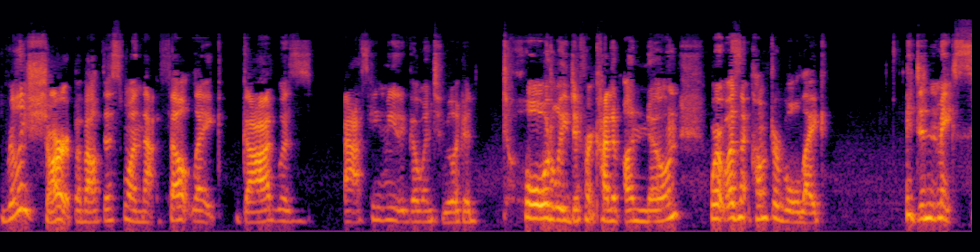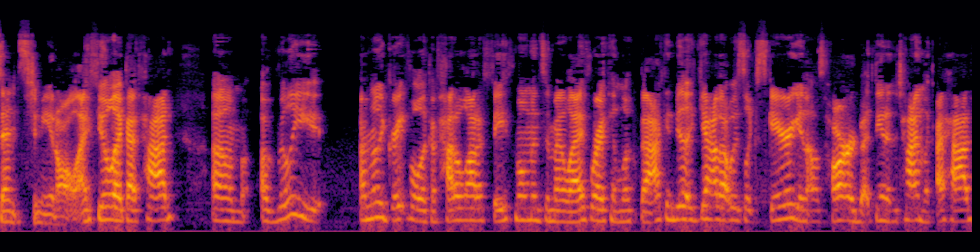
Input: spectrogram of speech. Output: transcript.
really sharp about this one that felt like God was asking me to go into like a totally different kind of unknown where it wasn't comfortable like it didn't make sense to me at all. I feel like I've had um a really I'm really grateful. Like I've had a lot of faith moments in my life where I can look back and be like, yeah, that was like scary and that was hard. But at the end of the time, like I had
